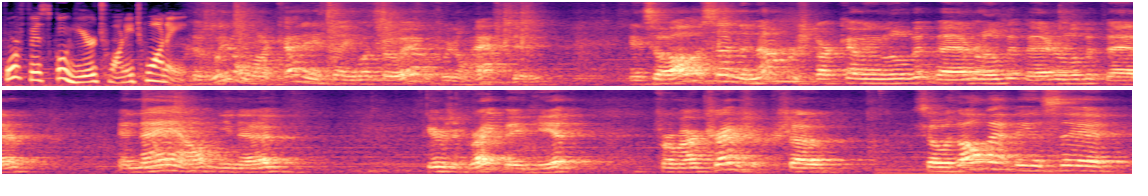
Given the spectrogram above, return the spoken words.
for fiscal year 2020. Because we don't want to cut anything whatsoever if we don't have to. And so all of a sudden the numbers start coming a little bit better, a little bit better, a little bit better. And now, you know, here's a great big hit from our treasurer. So, so with all that being said,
